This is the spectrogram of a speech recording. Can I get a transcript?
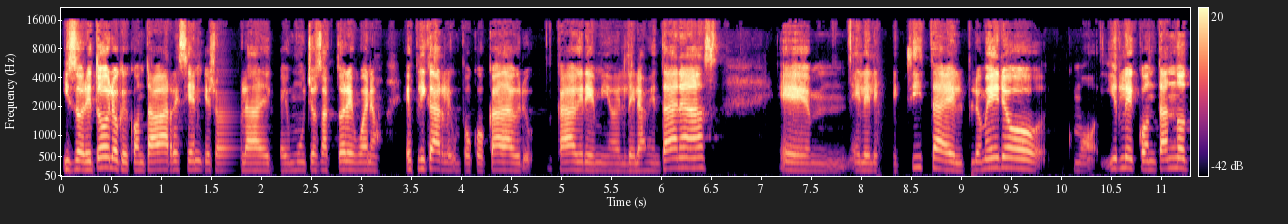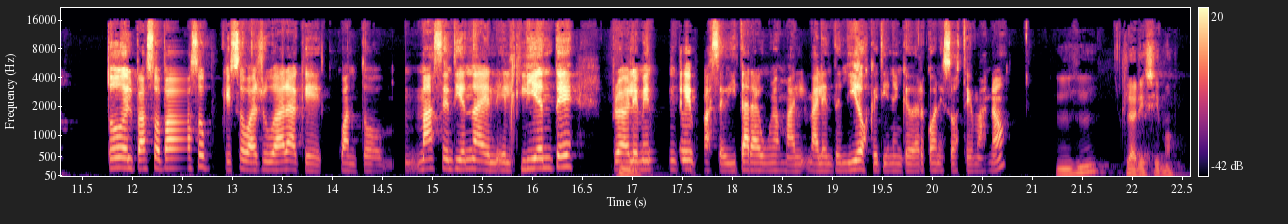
y sobre todo lo que contaba recién, que yo hablaba de que hay muchos actores, bueno, explicarle un poco cada, cada gremio, el de las ventanas, em, el electricista, el plomero, como irle contando todo el paso a paso, porque eso va a ayudar a que cuanto más se entienda el, cliente, probablemente vas a evitar algunos malentendidos que tienen que ver con esos temas, ¿no? Clarísimo.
